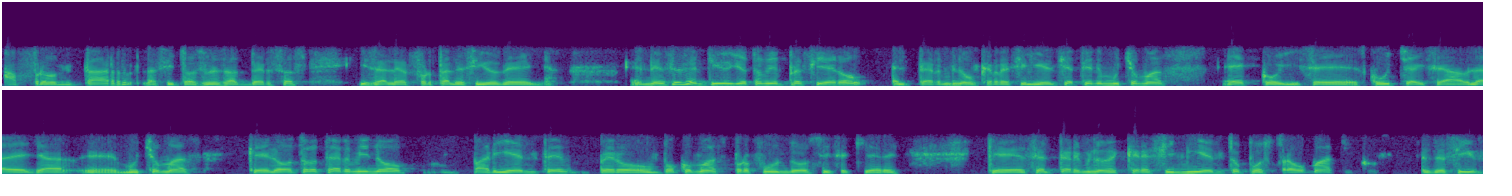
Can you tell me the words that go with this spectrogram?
afrontar las situaciones adversas y salir fortalecidos de ellas. En ese sentido yo también prefiero el término, aunque resiliencia tiene mucho más eco y se escucha y se habla de ella eh, mucho más que el otro término pariente, pero un poco más profundo si se quiere, que es el término de crecimiento postraumático. Es decir,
